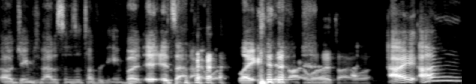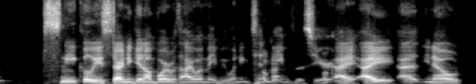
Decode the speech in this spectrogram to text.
uh, James Madison is a tougher game, but it, it's at Iowa. Like it's Iowa. It's Iowa. I I'm sneakily starting to get on board with Iowa maybe winning 10 okay. games this year. Okay. I, I, I, you know,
